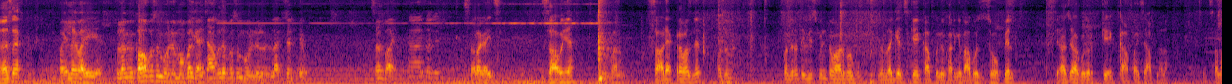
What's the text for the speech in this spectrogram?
असं. पहिलं भाई. तुला मी केव्हापासून बोललो मोबाईल घ्यायच्या अगोदरपासून बोललेलो. लक्षात ठेव. चल बाय हा चालेल. चला काहीच जाऊया. साडे अकरा वाजलेत. अजून पंधरा ते वीस मिनटं वाट बघू. मग लगेच केक कापून घेऊ कारण की बाबू झोपेल. त्याच्या अगोदर केक कापायचा आपल्याला. चला.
